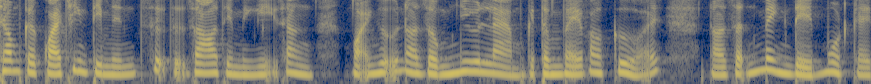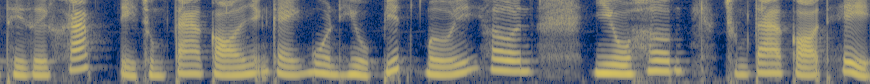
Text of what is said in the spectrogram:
trong cái quá trình tìm đến sự tự do thì mình nghĩ rằng ngoại ngữ nó giống như là một cái tấm vé vào cửa ấy. Nó dẫn mình đến một cái thế giới khác để chúng ta có những cái nguồn hiểu biết mới hơn nhiều hơn. Chúng ta có thể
